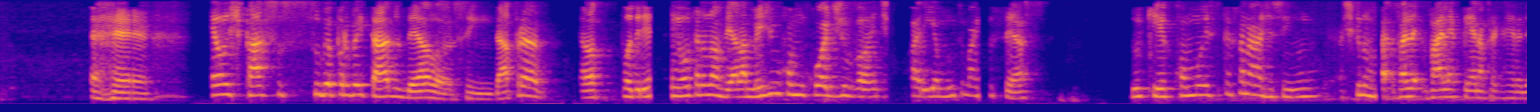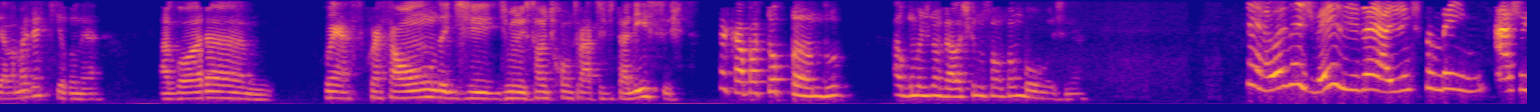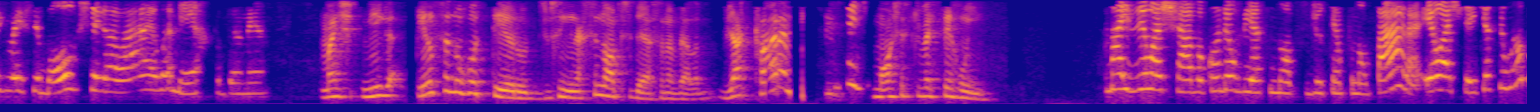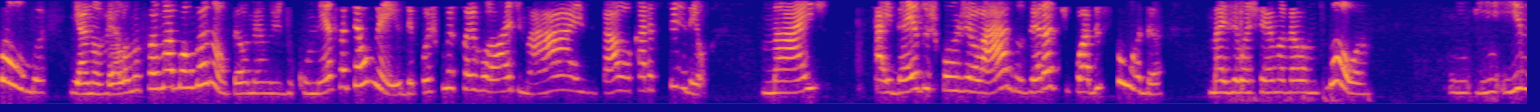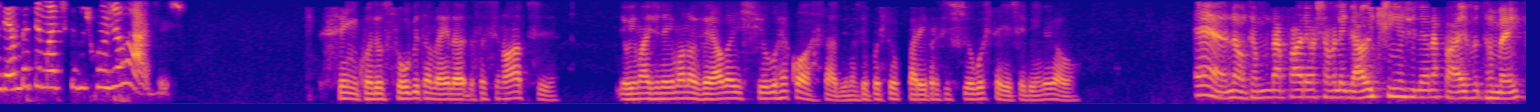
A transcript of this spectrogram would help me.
É, é um espaço subaproveitado dela, assim, dá pra. Ela poderia estar em outra novela, mesmo como coadjuvante, faria muito mais sucesso do que como esse personagem, assim, não, acho que não vale, vale a pena pra carreira dela, mas é aquilo, né? Agora, com essa, com essa onda de diminuição de contratos vitalícios, você acaba topando algumas novelas que não são tão boas, né? É, mas às vezes, né, a gente também acha que vai ser bom, chega lá é uma merda, né? Mas, amiga, pensa no roteiro, assim, na sinopse dessa novela. Já claramente mostra que vai ser ruim. Mas eu achava, quando eu vi a sinopse de O Tempo Não Para, eu achei que ia ser uma bomba. E a novela não foi uma bomba, não. Pelo menos do começo até o meio. Depois começou a enrolar demais e tal, o cara se perdeu. Mas a ideia dos congelados era, tipo, absurda. Mas eu achei a novela muito boa. E, e dentro da temática dos congelados. Sim, quando eu soube também dessa sinopse, eu imaginei uma novela estilo Record, sabe? Mas depois que eu parei para assistir, eu gostei, achei bem legal. É, não, Tempo da Para eu achava legal e tinha a Juliana Paiva também.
